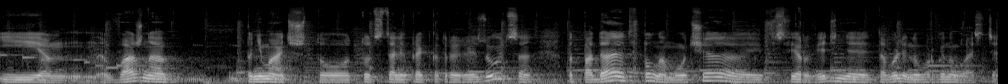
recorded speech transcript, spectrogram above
И важно понимать, что тот социальный проект, который реализуется, подпадает в полномочия и в сферу ведения того или иного органа власти.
